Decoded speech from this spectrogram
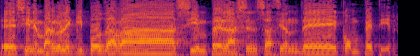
Eh, sin embargo, el equipo daba siempre la sensación de competir,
